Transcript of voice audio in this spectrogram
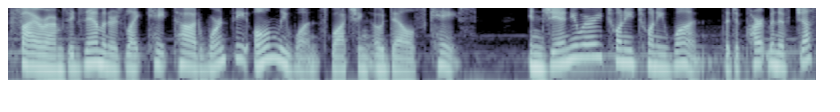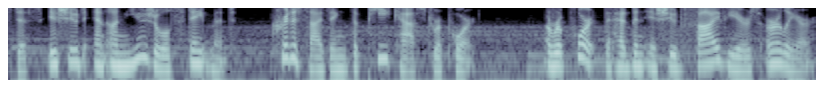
Firearms examiners like Kate Todd weren't the only ones watching Odell's case. In January 2021, the Department of Justice issued an unusual statement criticizing the PCAST report, a report that had been issued five years earlier.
